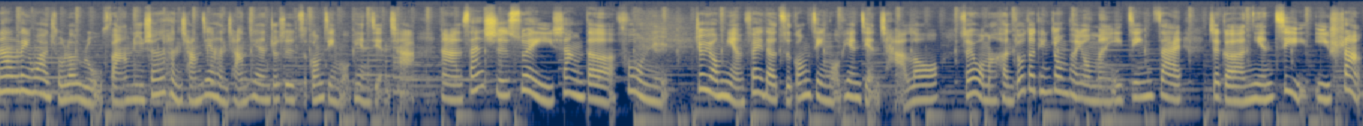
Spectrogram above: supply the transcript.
那另外除了乳房，女生很常见很常见就是子宫颈膜片检查。那三十岁以上的妇女。就有免费的子宫颈膜片检查喽，所以我们很多的听众朋友们已经在这个年纪以上，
